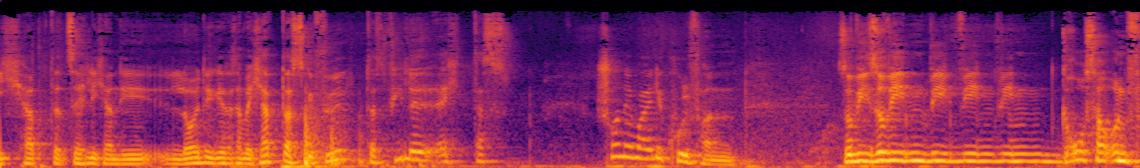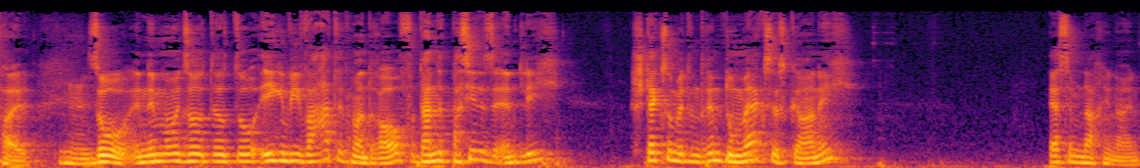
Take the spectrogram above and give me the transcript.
ich habe tatsächlich an die Leute gedacht, aber ich habe das Gefühl, dass viele echt das schon eine Weile cool fanden. So wie, so wie, ein- wie, wie, wie ein großer Unfall. So, in dem Moment so, so, irgendwie wartet man drauf, dann passiert es endlich, steckst du mittendrin, du merkst es gar nicht. Erst im Nachhinein.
